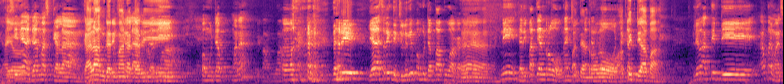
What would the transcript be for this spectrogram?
Di ayo. sini ada Mas Galang. Galang dari Mas mana? Galang, Dari- pemuda mana? Oh, dari ya sering dijuluki pemuda Papua kan. Eh. Ini dari Patian Rowo, Nganjuk Patian Rowo. dekat- Aktif di apa? Beliau aktif di apa ya, Mas?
